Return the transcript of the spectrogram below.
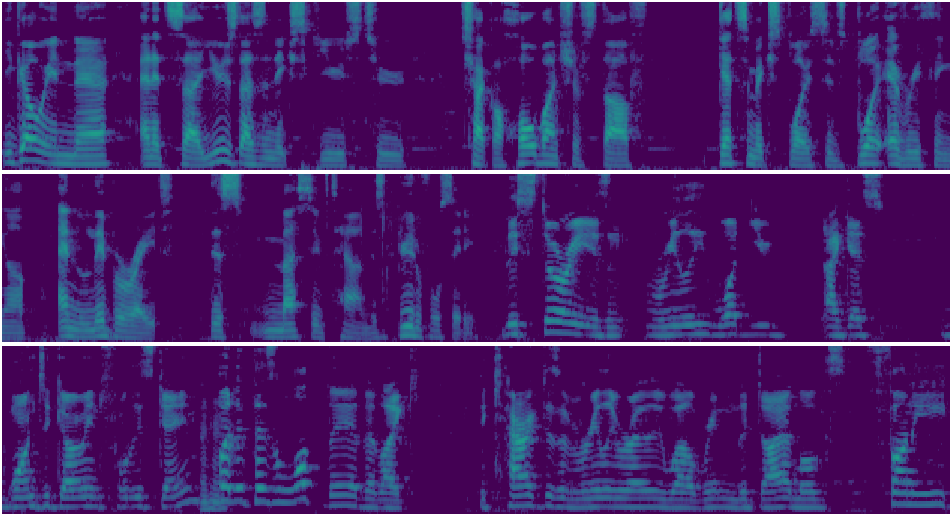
you go in there, and it's uh, used as an excuse to chuck a whole bunch of stuff get some explosives, blow everything up, and liberate this massive town, this beautiful city. This story isn't really what you, I guess, want to go in for this game, Mm-hmm. but there's a lot there that like. The characters are really, really well written. The dialogue's funny.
